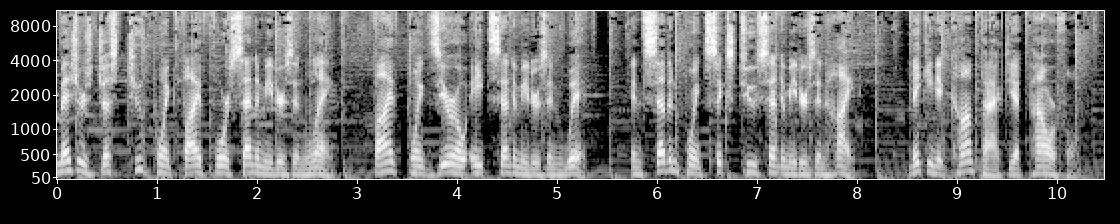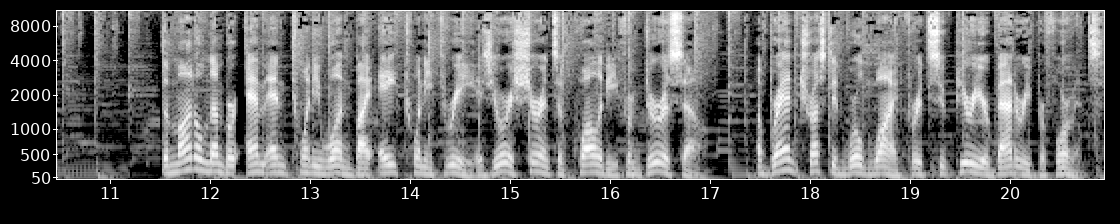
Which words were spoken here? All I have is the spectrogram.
measures just 2.54 centimeters in length, 5.08 centimeters in width, and 7.62 centimeters in height, making it compact yet powerful. The model number MN21 by A23 is your assurance of quality from Duracell, a brand trusted worldwide for its superior battery performance.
